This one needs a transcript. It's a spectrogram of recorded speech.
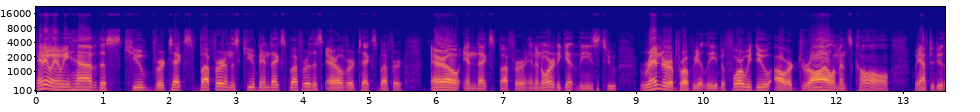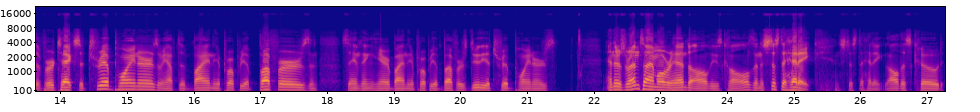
anyway, we have this cube vertex buffer and this cube index buffer, this arrow vertex buffer, arrow index buffer. And in order to get these to render appropriately, before we do our draw elements call, we have to do the vertex attrib pointers, and we have to bind the appropriate buffers, and same thing here, bind the appropriate buffers, do the attrib pointers. And there's runtime overhead to all these calls, and it's just a headache. It's just a headache. All this code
